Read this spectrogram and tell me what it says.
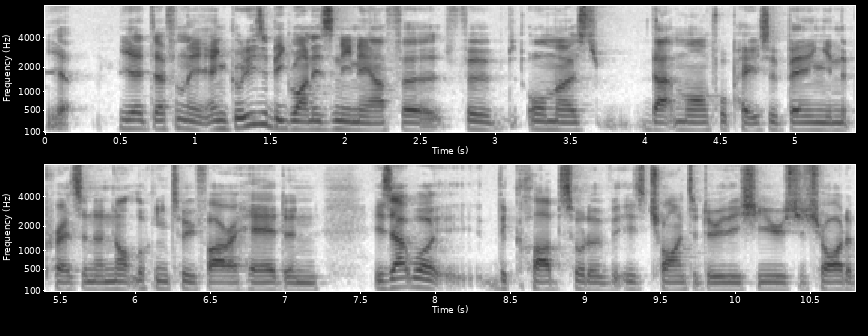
Yep. Yeah, definitely. And Goody's a big one, isn't he, now, for, for almost that mindful piece of being in the present and not looking too far ahead. And is that what the club sort of is trying to do this year, is to try to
